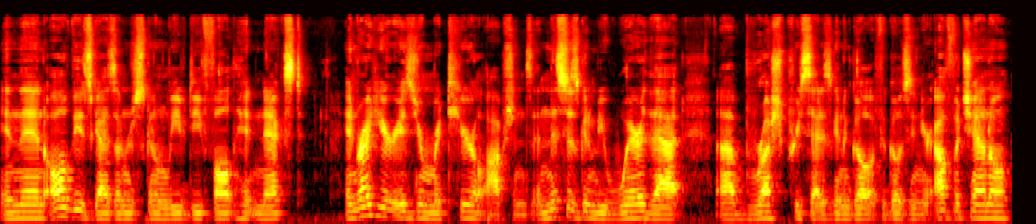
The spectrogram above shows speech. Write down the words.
And then all these guys I'm just going to leave default, hit next. And right here is your material options. And this is going to be where that uh, brush preset is going to go. If it goes in your alpha channel,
